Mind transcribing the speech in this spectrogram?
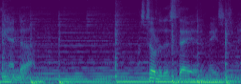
And uh, still to this day, it amazes me.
